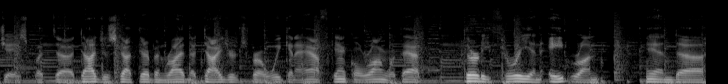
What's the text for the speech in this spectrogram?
Jays, but uh, Dodgers got there. Been riding the Dodgers for a week and a half. Can't go wrong with that. Thirty-three and eight run, and uh,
